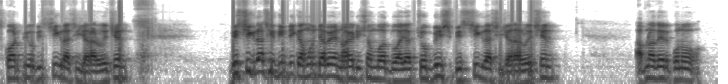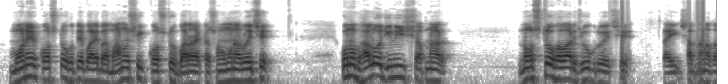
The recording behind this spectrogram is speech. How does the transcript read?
স্করপিও, বৃশ্চিক রাশি যারা রয়েছেন। বৃশ্চিক রাশি দিনটি কেমন যাবে? নয় ডিসেম্বর দু হাজার চব্বিশ, বৃশ্চিক রাশি যারা রয়েছেন, আপনাদের কোনো মনের কষ্ট হতে পারে বা মানসিক কষ্ট বাড়ার একটা সম্ভাবনা রয়েছে। কোনো ভালো জিনিস আপনার নষ্ট হওয়ার যোগ রয়েছে, তাই সাবধানতা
